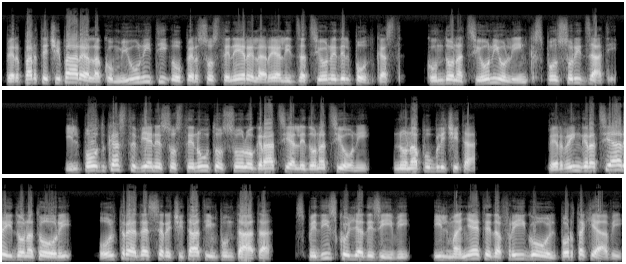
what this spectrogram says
per partecipare alla community o per sostenere la realizzazione del podcast, con donazioni o link sponsorizzati. Il podcast viene sostenuto solo grazie alle donazioni, non a pubblicità. Per ringraziare i donatori, oltre ad essere citati in puntata, spedisco gli adesivi, il magnete da frigo o il portachiavi.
